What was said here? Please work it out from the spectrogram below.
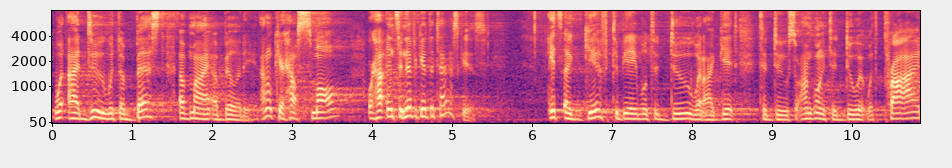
what I do with the best of my ability. I don't care how small or how insignificant the task is. It's a gift to be able to do what I get to do. So I'm going to do it with pride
